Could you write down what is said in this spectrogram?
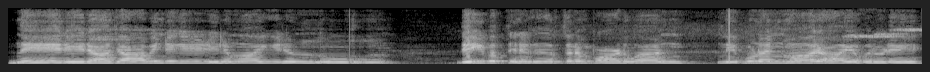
നേരെ രാജാവിന്റെ കീഴിലുമായിരുന്നു. ദൈവത്തിന് കീർത്തനം പാടുവാൻ നിപുണന്മാരായവരുടെ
